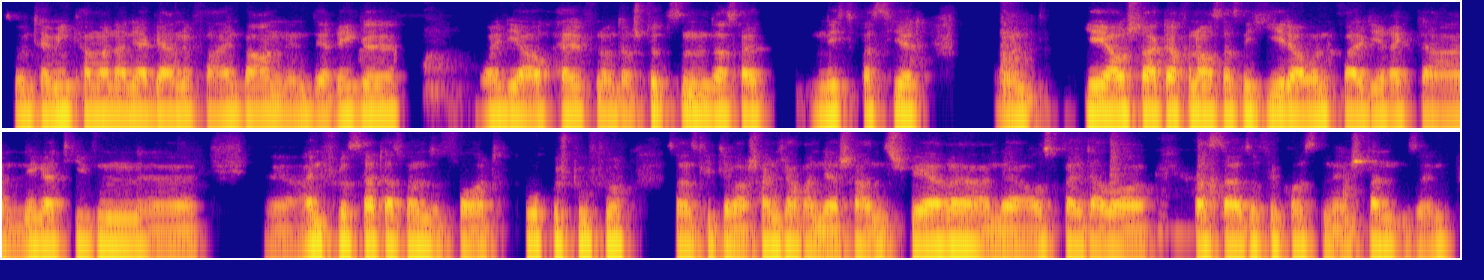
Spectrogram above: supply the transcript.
So einen Termin kann man dann ja gerne vereinbaren. In der Regel wollen die auch helfen, unterstützen, dass halt nichts passiert. Und gehe auch stark davon aus, dass nicht jeder Unfall direkt da einen negativen äh, äh, Einfluss hat, dass man sofort hochgestuft wird, sondern es liegt ja wahrscheinlich auch an der Schadensschwere, an der Ausfalldauer, was da so für Kosten entstanden sind.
